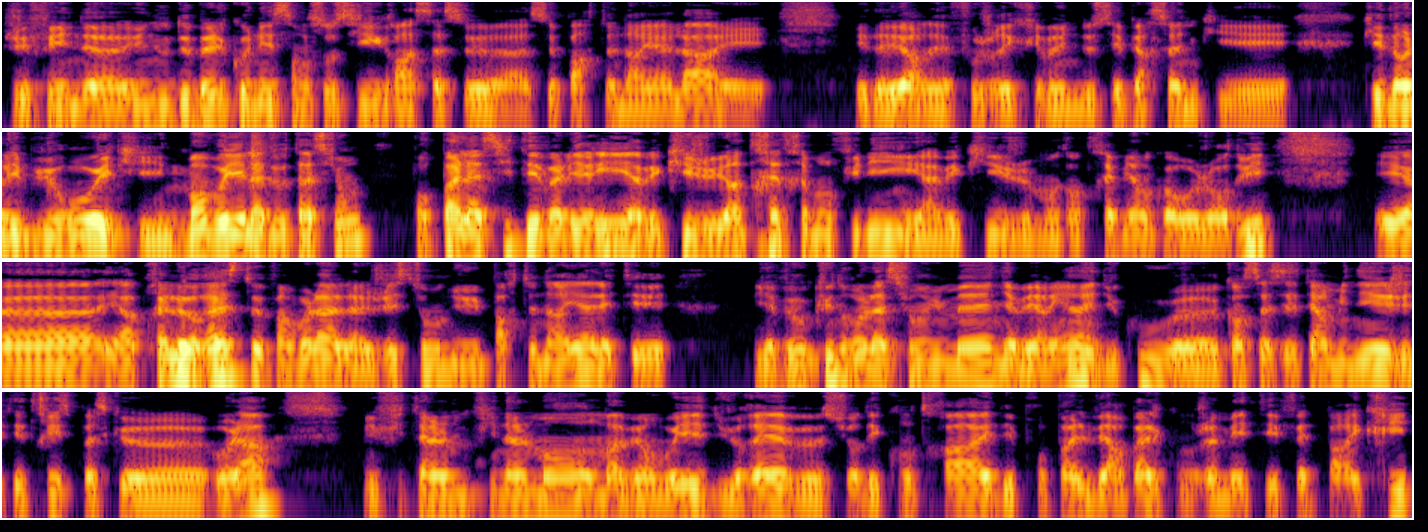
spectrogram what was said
J'ai fait une, ou deux belles connaissances aussi grâce à ce, partenariat-là. Et, d'ailleurs, il faut que je réécrive à une de ces personnes qui est, qui est dans les bureaux et qui m'envoyait la dotation pour pas la citer Valérie, avec qui j'ai eu un très très bon feeling et avec qui je m'entends très bien encore aujourd'hui. Et, euh, et après le reste, enfin voilà, la gestion du partenariat, elle était il y avait aucune relation humaine, il y avait rien. Et du coup, euh, quand ça s'est terminé, j'étais triste parce que euh, voilà. Mais finalement, on m'avait envoyé du rêve sur des contrats et des propales verbales qui n'ont jamais été faites par écrit.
